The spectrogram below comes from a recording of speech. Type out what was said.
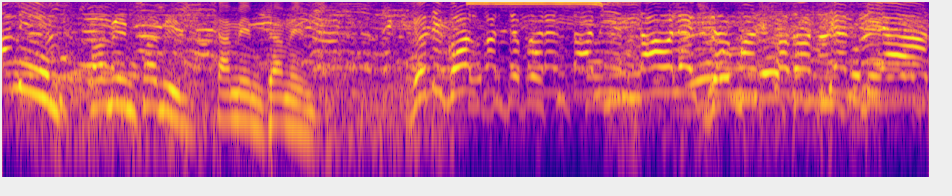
আমিন শামিম শামিম। যদি গোল করতে পারেন তামিম তাহলে সুনামগঞ্জ সদর চ্যাম্পিয়ন।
